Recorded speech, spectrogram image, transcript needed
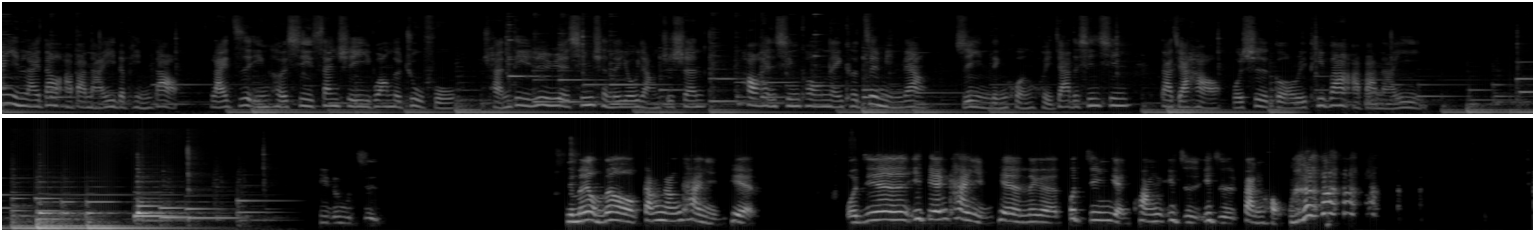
欢迎来到阿巴拿意的频道，来自银河系三十亿光的祝福，传递日月星辰的悠扬之声。浩瀚星空那颗最明亮，指引灵魂回家的星星。大家好，我是 Glory Tva 阿巴拿意。录制，你们有没有刚刚看影片？我今天一边看影片，那个不禁眼眶一直一直泛红，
